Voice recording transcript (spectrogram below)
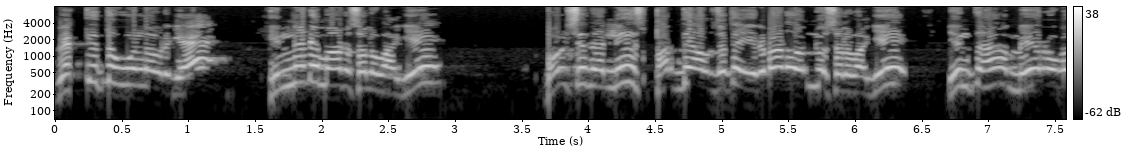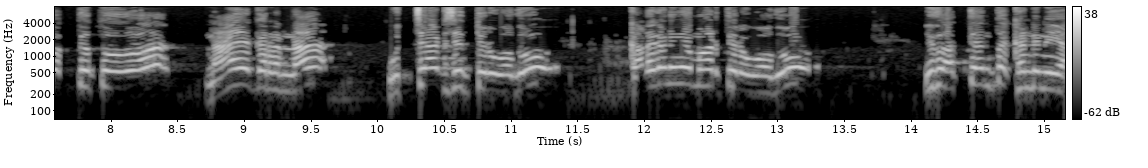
ವ್ಯಕ್ತಿತ್ವವುಳ್ಳವರಿಗೆ ಹಿನ್ನಡೆ ಮಾಡೋ ಸಲುವಾಗಿ ಭವಿಷ್ಯದಲ್ಲಿ ಸ್ಪರ್ಧೆ ಅವ್ರ ಜೊತೆ ಇರಬಾರ್ದು ಅನ್ನೋ ಸಲುವಾಗಿ ಇಂತಹ ಮೇರು ವ್ಯಕ್ತಿತ್ವದ ನಾಯಕರನ್ನ ಉಚ್ಚಾಟಿಸುತ್ತಿರುವುದು, ಕಡೆಗಣಿಗೆ ಮಾಡ್ತಿರುವುದು ಇದು ಅತ್ಯಂತ ಖಂಡನೀಯ.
